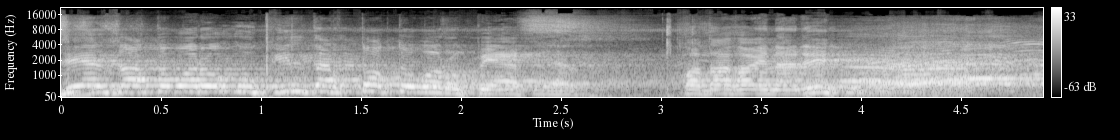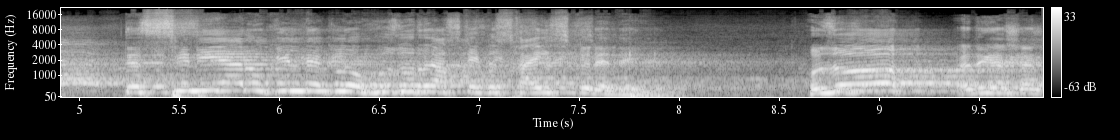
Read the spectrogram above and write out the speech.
যে যত বড় উকিল, তার তত বড় প্যাচ। কথা হয় না রে? তে সিনিয়র উকিল দেখল, হুজুর আজকে একটু সাইজ করে দেয়। হুজুর, এদিকে আসেন।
